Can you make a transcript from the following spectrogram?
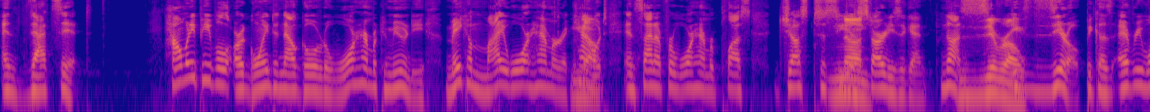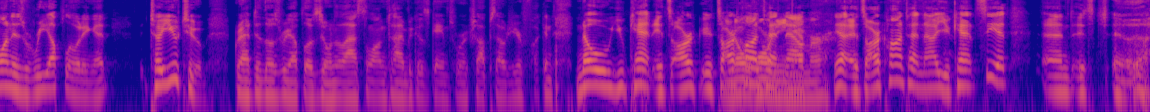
and that's it. How many people are going to now go over to Warhammer community, make a My Warhammer account, and sign up for Warhammer Plus just to see None. Astartes again? None. Zero. Zero. Because everyone is re-uploading it to YouTube. Granted, those re-uploads don't last a long time because Games Workshop's out here fucking. No, you can't. It's our it's our No content now. hammer. Yeah, it's our content now. You can't see it, and it's. Ugh.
